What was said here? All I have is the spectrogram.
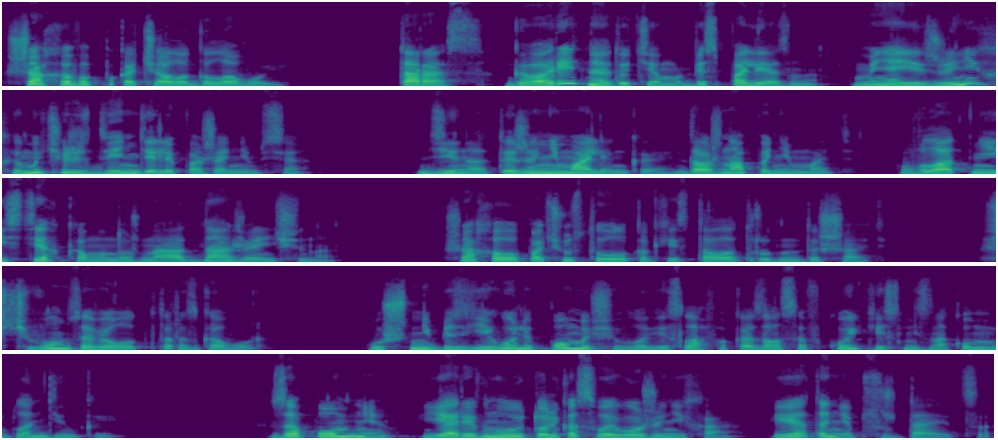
Шахова покачала головой. Тарас, говорить на эту тему бесполезно. У меня есть жених, и мы через две недели поженимся. Дина, ты же не маленькая, должна понимать. Влад не из тех, кому нужна одна женщина. Шахова почувствовала, как ей стало трудно дышать. С чего он завел этот разговор? Уж не без его ли помощи Владислав оказался в койке с незнакомой блондинкой? Запомни, я ревную только своего жениха, и это не обсуждается.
